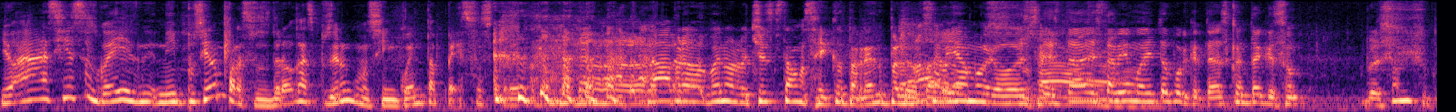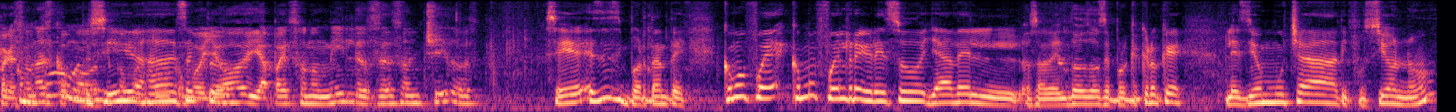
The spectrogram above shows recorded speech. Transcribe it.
Y yo, ah, sí, esos güeyes, ni, ni pusieron para sus drogas, pusieron como 50 pesos, creo. no, pero bueno, lo chido es que estábamos ahí cotorreando, pero no, sabíamos. Pero o es- sea, está, está bien bonito porque te das cuenta que son, pues, personas como. Sí, como, ajá, tú, como yo. Y aparte son humildes, o sea, son chidos. Sí, eso es importante. ¿Cómo fue, cómo fue el regreso ya del, o sea, del 212? Porque creo que les dio mucha difusión, ¿no?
